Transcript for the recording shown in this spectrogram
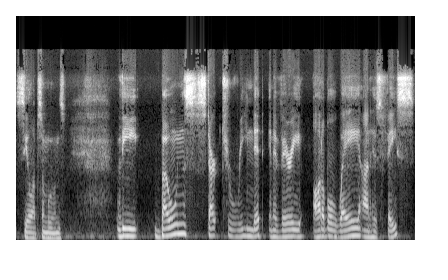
seal up some wounds. The bones start to reknit in a very audible way on his face,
